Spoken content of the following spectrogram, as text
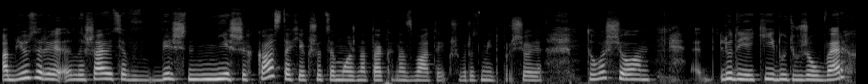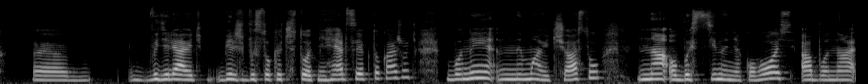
аб'юзери лишаються в більш нижчих кастах, якщо це можна так назвати, якщо ви розумієте, про що я. Того, що е, люди, які йдуть вже вверх, е, виділяють більш високочастотні герці, як то кажуть, вони не мають часу на обезцінення когось або на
